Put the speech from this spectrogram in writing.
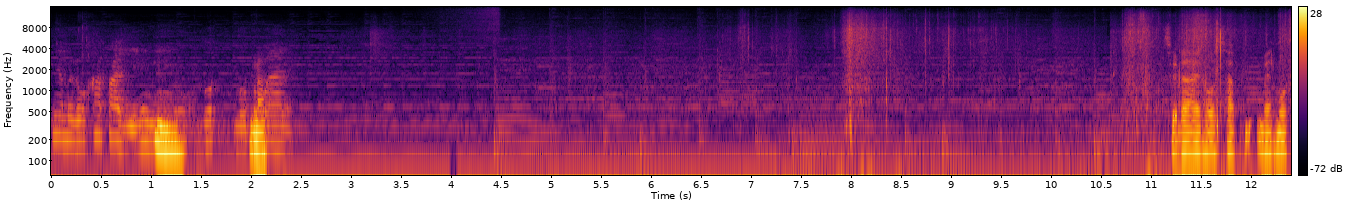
เนี่ยไม่รู้ข้างใต้หินนี่อืมีมรถรถเนอะมาเนี่ยเสียดายโทรศัพท์แบตหมด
